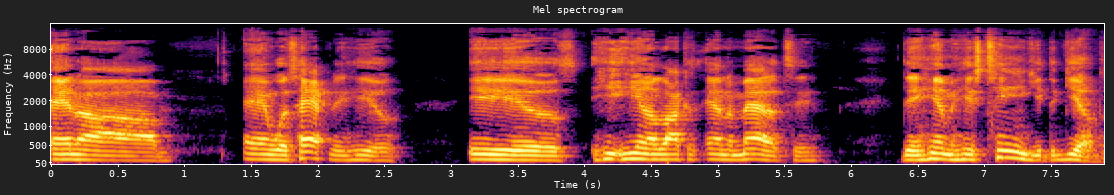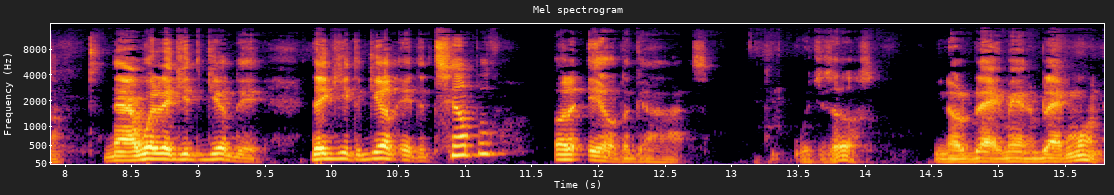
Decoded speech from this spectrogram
And, um, and what's happening here is he, he unlocks his animality. Then him and his team get together. Now, where do they get together at? They get together at the temple of the elder gods, which is us. You know, the black man and black woman.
